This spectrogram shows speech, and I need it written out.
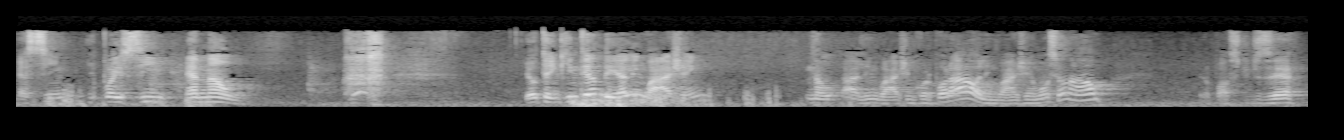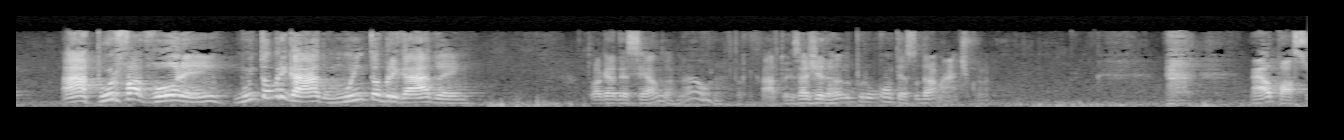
é sim e pois sim é não. Eu tenho que entender a linguagem, não, a linguagem corporal, a linguagem emocional. Eu posso te dizer, ah, por favor, hein? Muito obrigado, muito obrigado, hein? Estou agradecendo? Não, né? claro, estou exagerando por um contexto dramático. Né? É, eu posso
